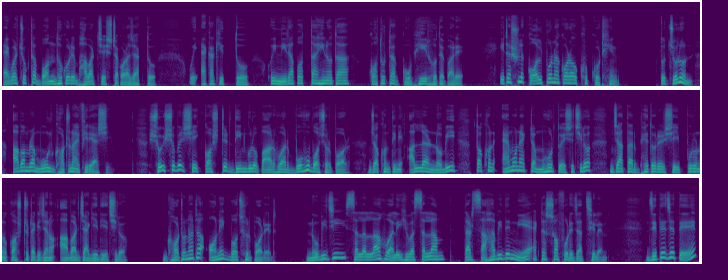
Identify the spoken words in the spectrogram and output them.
একবার চোখটা বন্ধ করে ভাবার চেষ্টা করা যাকত ওই একাকিত্ব, ওই নিরাপত্তাহীনতা কতটা গভীর হতে পারে? এটা আসলে কল্পনা করাও খুব কঠিন। তো চলুন, আব আমরা মূল ঘটনায় ফিরে আসি। শৈশবের সেই কষ্টের দিনগুলো পার হওয়ার বহু বছর পর, যখন তিনি আল্লাহর নবী, তখন এমন একটা মুহূর্ত এসেছিল যা তার ভেতরের সেই পুরনো কষ্টটাকে যেন আবার জাগিয়ে দিয়েছিল। ঘটনাটা অনেক বছর পরের। নবীজি সাল্লাল্লাহু আলিহাসাল্লাম তার সাহাবিদের নিয়ে একটা সফরে যাচ্ছিলেন। যেতে যেতে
